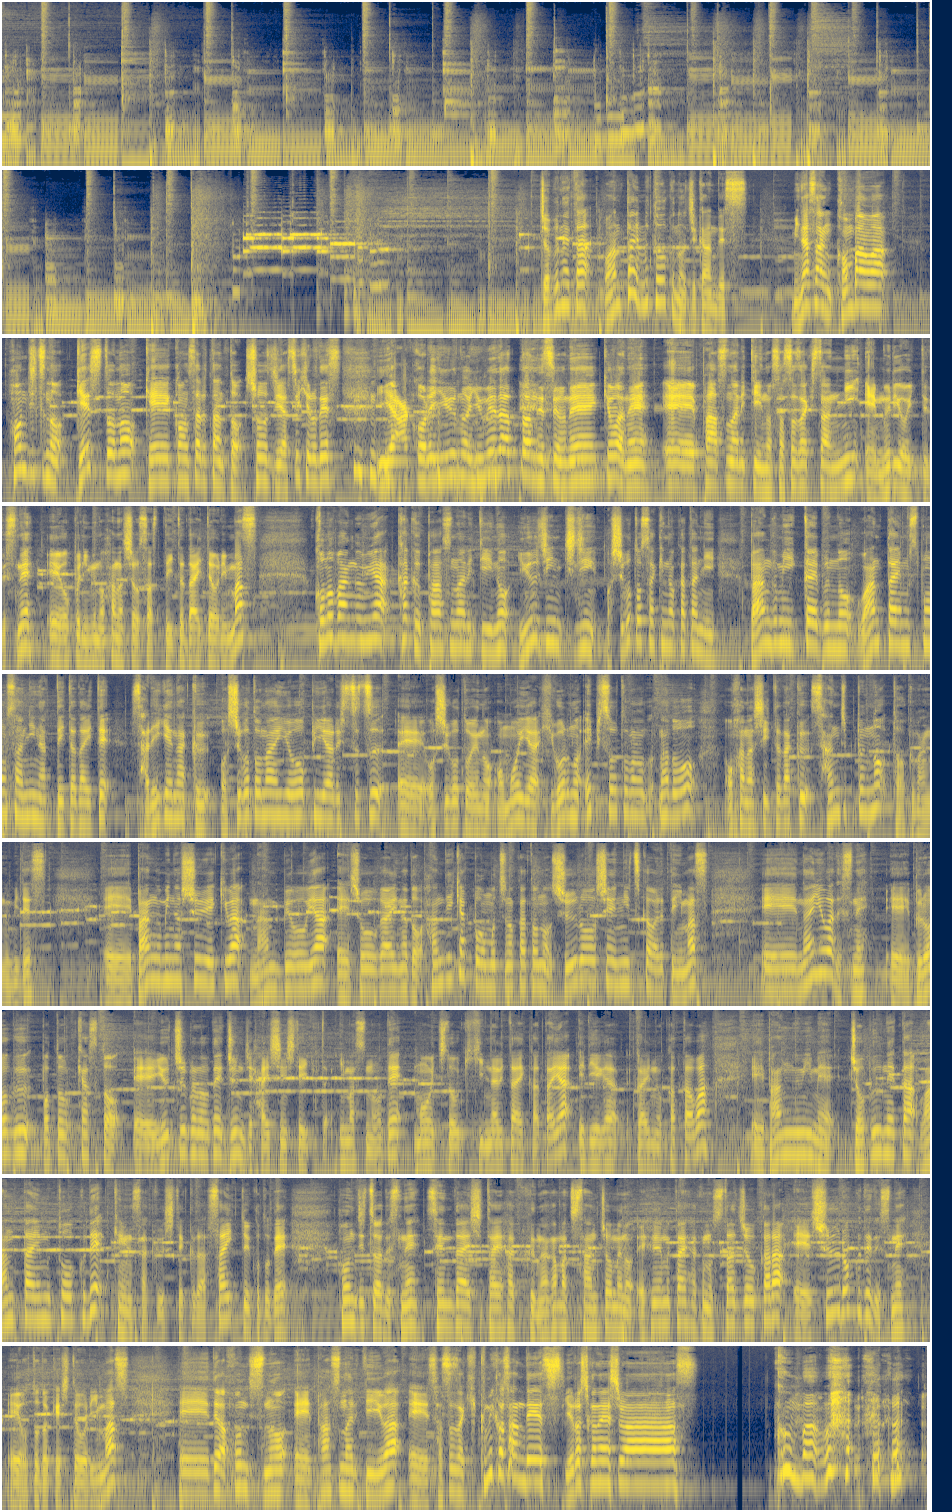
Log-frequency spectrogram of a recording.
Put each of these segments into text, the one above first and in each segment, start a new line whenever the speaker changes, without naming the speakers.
ジョブネタワンタイムトークの時間です。皆さんこんばんは。本日のゲストの経営コンサルタント庄司康弘です。いやーこれ言うの夢だったんですよね。今日はね、えーパーソナリティの笹崎さんに、えー無理を言ってですね、えーオープニングの話をさせていただいておりますこの番組は各パーソナリティの友人知人お仕事先の方に番組1回分のワンタイムスポンサーになっていただいてさりげなくお仕事内容を PR しつつ、えーお仕事への思いや日頃のエピソードなどをお話しいただく30分のトーク番組です。えー番組の収益は難病や、えー障害などハンディキャップをお持ちの方の就労支援に使われています。えー内容はですね、えーブログ、ポッドキャスト、えー YouTube などで順次配信していいますので、もう一度お聞きになりたい方やエリア外の方は、えー番組名、ジョブネタワンタイムトークで検索してくださいということで、本日はですね、仙台市太白区長町3丁目の FM 太白のスタジオから、えー収録でですね、えーお届けしております。えーでは本日の、えーパーソナリティは、えー笹崎久美子さんです。よろしくお願いします。
こんばんは。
